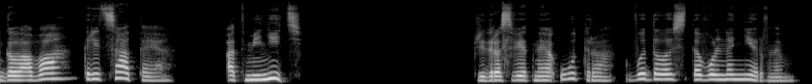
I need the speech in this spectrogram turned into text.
Глава 30. Отменить. Предрассветное утро выдалось довольно нервным.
